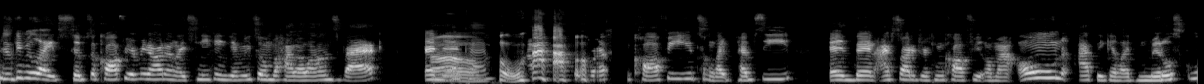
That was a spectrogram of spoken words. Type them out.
just give me like sips of coffee every now and then, like sneak and give me to him behind my mom's back. And oh, then oh, wow. coffee to like Pepsi. And then I started drinking coffee on my own, I think in like middle school.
